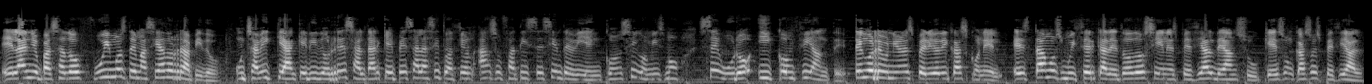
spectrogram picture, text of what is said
El año pasado fuimos demasiado rápido. Un Xavi que ha querido resaltar que pese a la situación, Ansu Fati se siente bien consigo mismo, seguro y confiante. Tengo reuniones periódicas con él. Estamos muy cerca de todos y en especial de Ansu, que es un caso especial.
